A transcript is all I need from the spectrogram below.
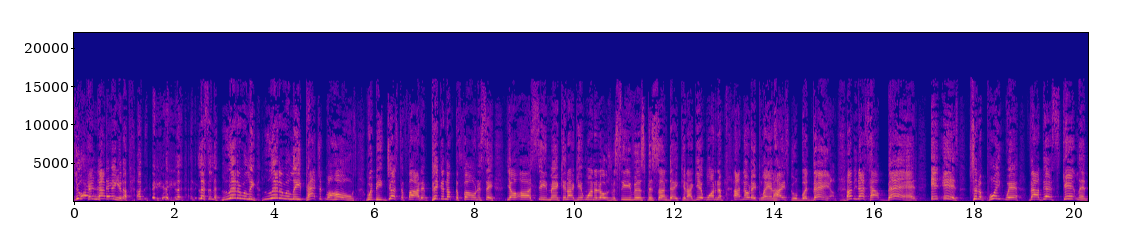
you cannot make it up. I mean, listen, literally, literally, Patrick Mahomes would be justified in picking up the phone and saying, yo, RC, man, can I get one of those receivers this Sunday? Can I get one of them? I know they play in high school, but damn. I mean, that's how bad it is to the point where Valdes-Scantling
